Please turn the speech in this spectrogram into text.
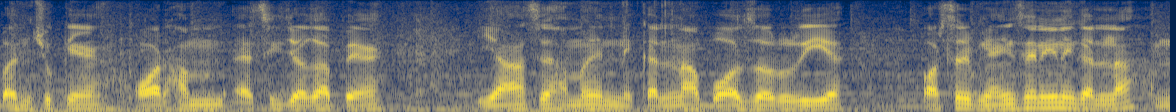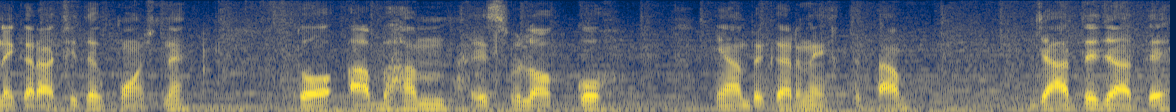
बन चुके हैं और हम ऐसी जगह पे हैं। यहाँ से हमें निकलना बहुत ज़रूरी है। और सिर्फ़ यहीं से नहीं निकलना हमने कराची तक पहुँचना है। तो अब हम इस व्लॉग को यहाँ पे करने अख्ताम जाते जाते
